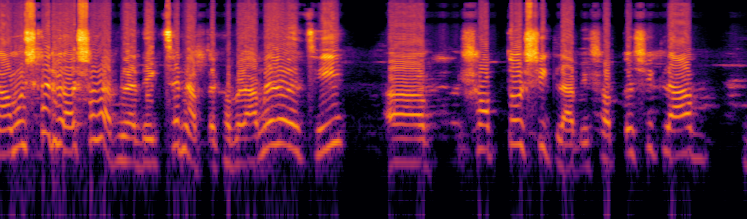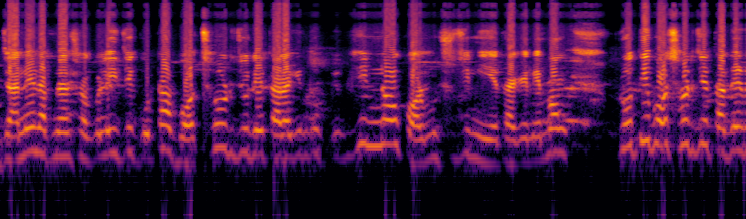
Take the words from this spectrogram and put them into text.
নমস্কার দর্শক, আপনারা দেখছেন আপনার খবর। আমরা রয়েছি সপ্তর্ষি ক্লাবে। সপ্তর্ষি ক্লাব, জানেন আপনারা সকলেই যে গোটা বছর জুড়ে তারা কিন্তু বিভিন্ন কর্মসূচি নিয়ে থাকেন এবং প্রতি বছর যে তাদের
